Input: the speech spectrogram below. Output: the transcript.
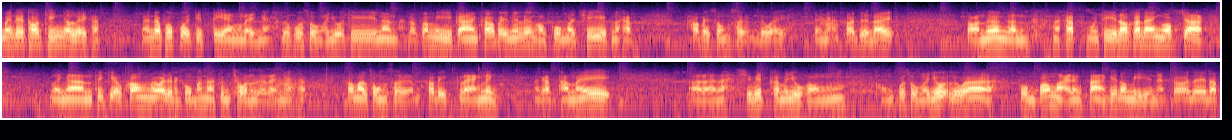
ไม่ได้ทอดทิ้งกันเลยครับแม้แต่ผู้ป่วยติดเตียงอะไรเงี้ยหรือผู้สูงอายุที่นั่น แล้วก็มีการเข้าไปในเรื่องของกลุ่มอาชีพนะครับ เข้าไปส่งเสริมด้วย อย่างเงี้ยค่ะก็จะได้ต่อเนื่องกันนะครับบางทีเราก็ได้งบจากหน่วยงานที่เกี่ยวข้องไม่ว่าจะเป็นกรมพัฒนาชุมชนหรืออะไรเงี้ยครับ เข้ามาส่งเสริมเข้าไปอีกแรงหนึ่งนะครับทำให้อะไรนะชีวิตความเป็นอยู่ของของผู้สูงอายุ หรือว่ากลุ่มเป้าหมายต่าง ๆ ที่เรามีอยู่เนี่ยก็ได้รับ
